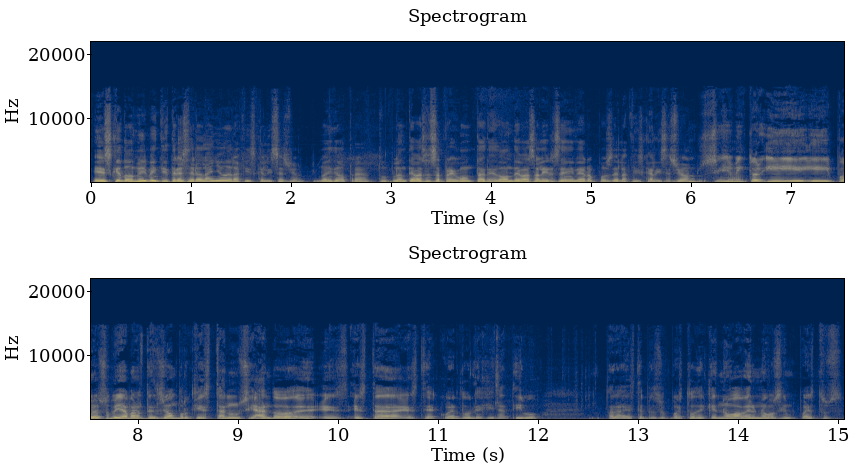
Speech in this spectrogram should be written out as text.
es que 2023 será el año de la fiscalización, no hay de otra. Tú planteabas esa pregunta, ¿de dónde va a salir ese dinero? Pues de la fiscalización. Sí, Víctor, y, por eso me llama la atención, porque está anunciando eh, esta, este acuerdo legislativo para este presupuesto de que no va a haber nuevos impuestos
